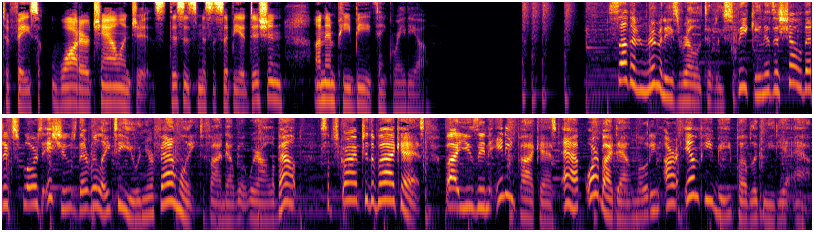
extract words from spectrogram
to face water challenges. This is Mississippi Edition on MPB Think Radio. Southern Remedies, Relatively Speaking, is a show that explores issues that relate to you and your family. To find out what we're all about, subscribe to the podcast by using any podcast app or by downloading our MPB Public Media app.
